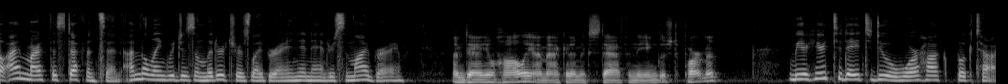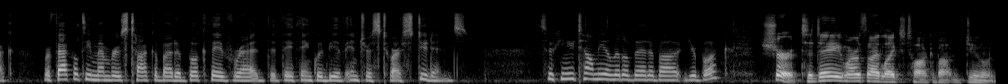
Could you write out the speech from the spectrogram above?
Oh, I'm Martha Stephenson. I'm the Languages and Literatures Librarian in Anderson Library. I'm Daniel Holly. I'm academic staff in the English department. We are here today to do a Warhawk book talk, where faculty members talk about a book they've read that they think would be of interest to our students. So can you tell me a little bit about your book? Sure. Today, Martha, I'd like to talk about Dune.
